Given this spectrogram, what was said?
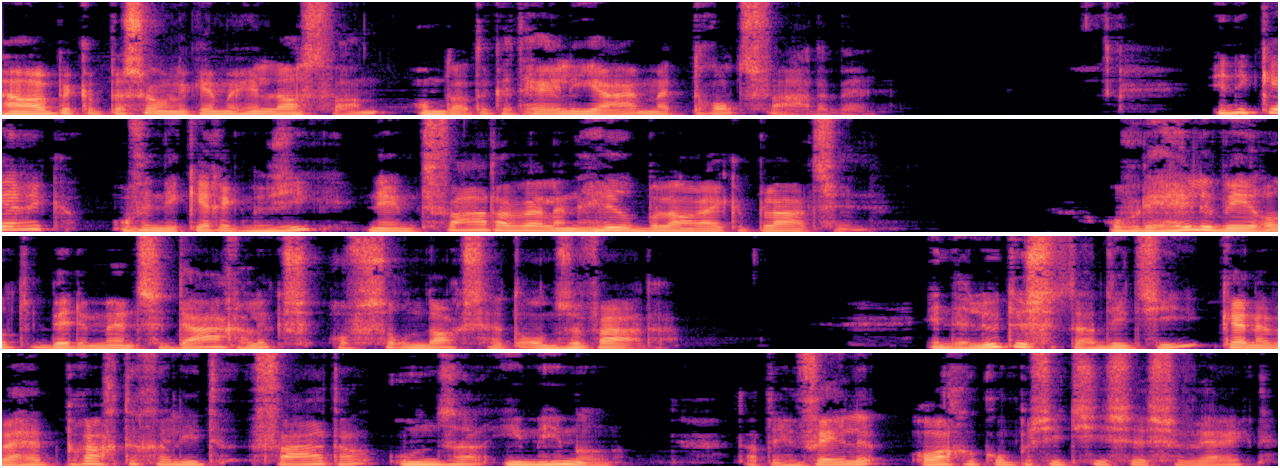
Nou heb ik er persoonlijk helemaal geen last van, omdat ik het hele jaar met trots vader ben. In de kerk of in de kerkmuziek neemt vader wel een heel belangrijke plaats in. Over de hele wereld bidden mensen dagelijks of zondags het Onze Vader. In de Lutherse traditie kennen we het prachtige lied Vater unser im Himmel, dat in vele orgelcomposities is verwerkt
